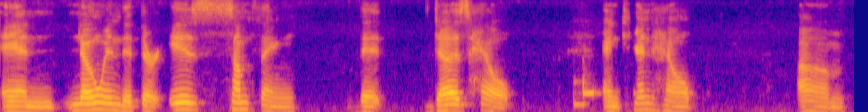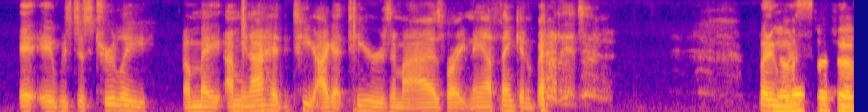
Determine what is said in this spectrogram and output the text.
and knowing that there is something that does help and can help um it, it was just truly amazing i mean i had te- i got tears in my eyes right now thinking about it but it you know, was that's such a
